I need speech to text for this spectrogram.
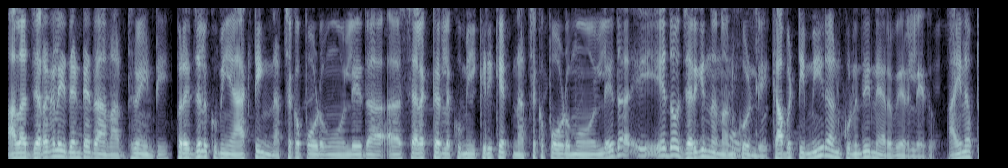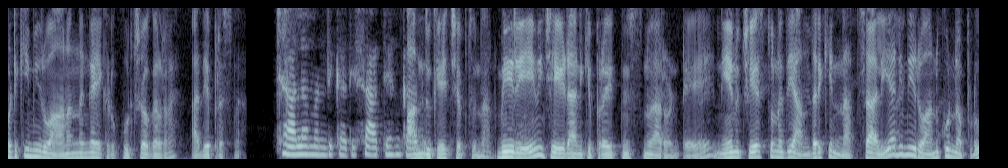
అలా జరగలేదంటే దాని అర్థం ఏంటి? ప్రజలకు మీ యాక్టింగ్ నచ్చకపోవడమో లేదా ఆ, సెలెక్టర్లకు మీ క్రికెట్ నచ్చకపోవడమో లేదా ఏ- ఏదో జరిగిందని అనుకోండి. కాబట్టి మీరు అనుకున్నది నెరవేరలేదు. అయినప్పటికీ మీరు ఆనందంగా ఇక్కడ కూర్చోగలరా? అదే ప్రశ్న. చాలా మందికి అది సాధ్యం కాదు. అందుకే చెప్తున్నాను. మీరు ఏమి చేయడానికి ప్రయత్నిస్తున్నారు అంటే నేను చేస్తున్నది అందరికీ నచ్చాలి అని మీరు అనుకున్నప్పుడు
